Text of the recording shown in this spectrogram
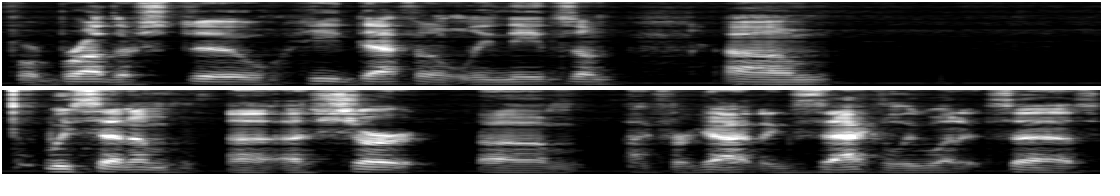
for Brother Stu. He definitely needs them. Um, we sent him a, a shirt. Um, I forgot exactly what it says,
